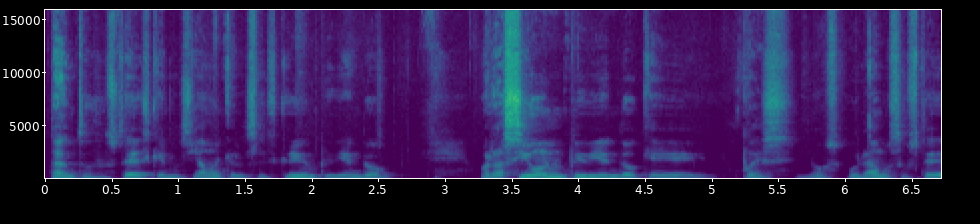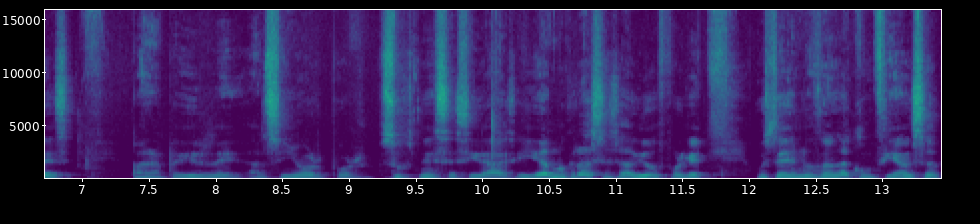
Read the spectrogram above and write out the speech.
tantos de ustedes que nos llaman, que nos escriben pidiendo oración, pidiendo que pues nos unamos a ustedes para pedirle al Señor por sus necesidades. Y damos gracias a Dios porque ustedes nos dan la confianza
